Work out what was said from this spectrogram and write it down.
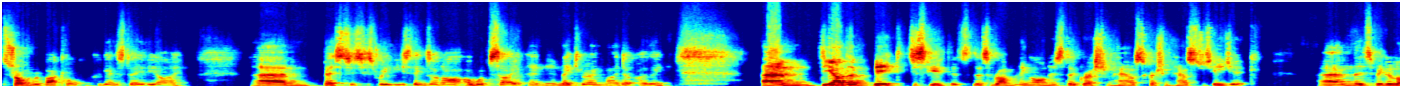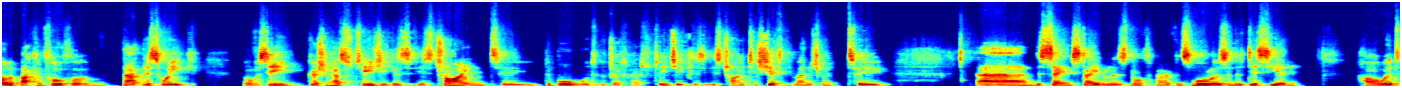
strong rebuttal against AVI. Um, best just, just read these things on our, our website and, and, make your own mind up, I think. Um, the other big dispute that's, that's rumbling on is the Gresham House, Gresham House Strategic. Um, there's been a lot of back and forth on that this week. Obviously, Gresham House Strategic is, is trying to, the board of Gresham House Strategic is, is trying to shift the management to um, the same stable as North American Smallers and Odyssean, Harwood.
